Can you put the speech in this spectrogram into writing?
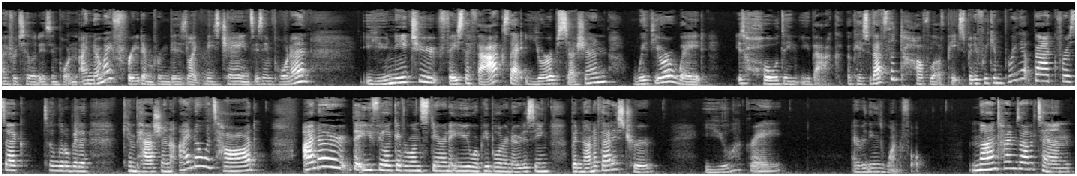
my fertility is important. I know my freedom from these like these chains is important. You need to face the facts that your obsession with your weight is holding you back. Okay, so that's the tough love piece. But if we can bring it back for a sec to a little bit of compassion, I know it's hard. I know that you feel like everyone's staring at you or people are noticing, but none of that is true. You look great. Everything's wonderful. Nine times out of 10,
